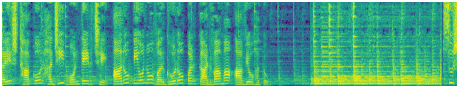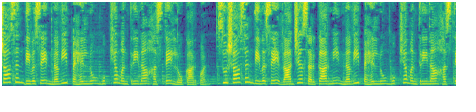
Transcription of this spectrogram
જયેશ ઠાકોર હજી વોન્ટેડ છે. આરોપીઓનો વરઘોડો પણ કાઢવામાં આવ્યો હતો. સુશાસન દિવસે નવી પહેલનું મુખ્યમંત્રીના હસ્તે લોકાર્પણ. સુશાસન દિવસે રાજ્ય સરકારની નવી પહેલનું મુખ્યમંત્રીના હસ્તે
